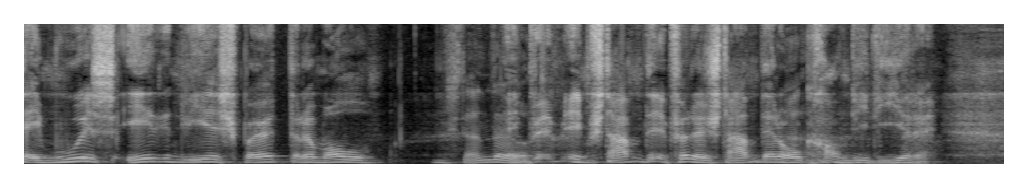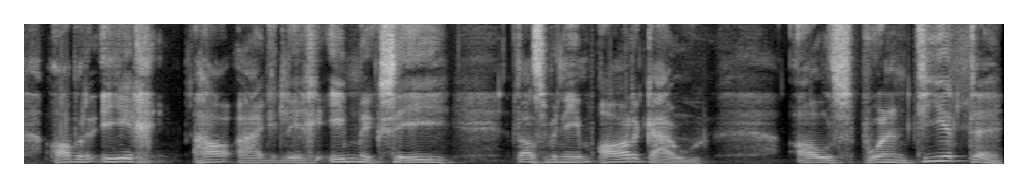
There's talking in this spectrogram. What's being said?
der muss irgendwie später einmal Im im, Stände, für einen Ständerat kandidieren. Aber ich habe eigentlich immer gesehen, dass man im Aargau als pointierter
